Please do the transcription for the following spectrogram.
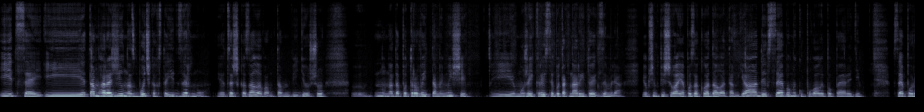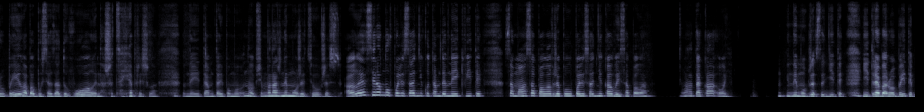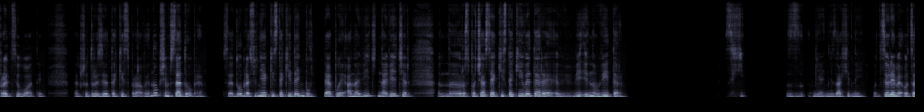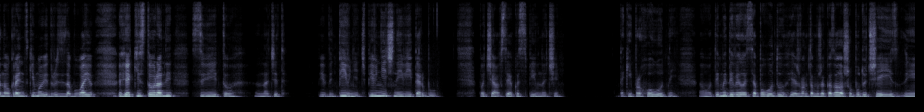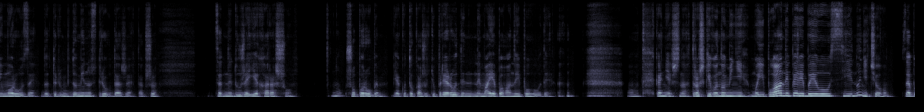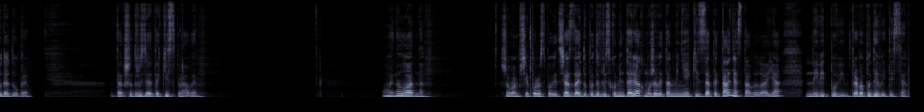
І цей, і там в гаражі у нас в бочках стоїть зерно. І оце ж казала вам там в відео, що е, ну, треба потравити там і миші, і може і криси, бо так нарито, як земля. І, в общем, пішла, я позакладала там яди, все, бо ми купували попереді. Все поробила, бабуся задоволена, що це я прийшла в неї там та й помо... Ну, в общем, вона ж не може цього вже. Але все одно в полісаднику, там, де в неї квіти, сама сапала вже по полісадника, висапала. Вона така, ой, не може сидіти. Їй треба робити, працювати. Так що, друзі, такі справи. Ну, в общем, все добре. Все добре. Сьогодні якийсь такий день був теплий, а на, віч... на вечір розпочався якийсь такий ветере... ві... ну, вітер. Схі... З... Ні, не західний. От все время, оце на українській мові, друзі, забуваю, які сторони світу. Значить, південь, північ, північний вітер був. Почався якось з півночі. Такий прохолодний. От, і ми дивилися погоду, я ж вам там вже казала, що будуть ще і, і морози до, до мінус трьох даже. Так що це не дуже є хорошо. Ну, що поробимо? Як ото кажуть, у природи немає поганої погоди. От, звісно, трошки воно мені мої плани перебило усі, ну нічого, все буде добре. Так що, друзі, такі справи. Ой, ну ладно. Що вам ще порозповідати? Зараз зайду подивлюсь в коментарях, може ви там мені якісь запитання ставили, а я не відповім. Треба подивитися.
